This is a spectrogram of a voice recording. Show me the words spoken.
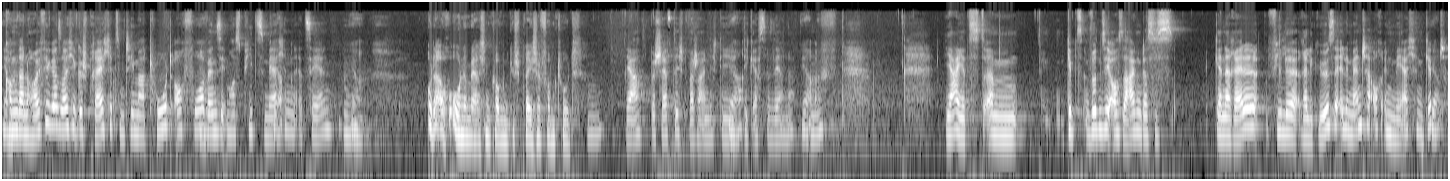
Ja. Kommen dann häufiger solche Gespräche zum Thema Tod auch vor, ja. wenn Sie im Hospiz Märchen ja. erzählen? Mhm. Ja. Oder auch ohne Märchen kommen Gespräche vom Tod. Mhm ja, beschäftigt wahrscheinlich die, ja. die Gäste sehr. Ne? Ja. Mhm. ja, jetzt ähm, gibt's, würden Sie auch sagen, dass es generell viele religiöse Elemente auch in Märchen gibt?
